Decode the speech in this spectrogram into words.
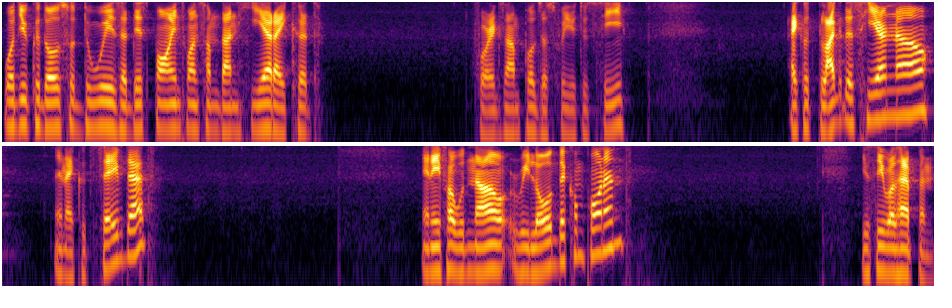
What you could also do is at this point, once I'm done here, I could, for example, just for you to see, I could plug this here now, and I could save that. And if I would now reload the component, you see what happened.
